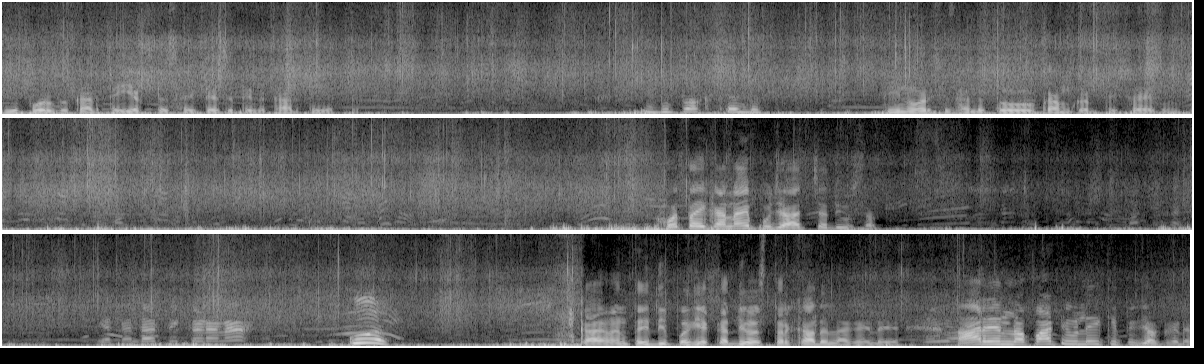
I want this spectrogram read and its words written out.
हे पोरग काढतंय एकटंच आहे त्याचं त्याचं काढतंय एकटं. दीपक तीन वर्ष झालं तो काम करतोय सोयाबीनचं. होत आहे का नाही पूजा आजच्या दिवसात? काय म्हणताय दीपक एका दिवस तर काढ लागायला आर्यनला पाठवलंय की तुझ्याकडं?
